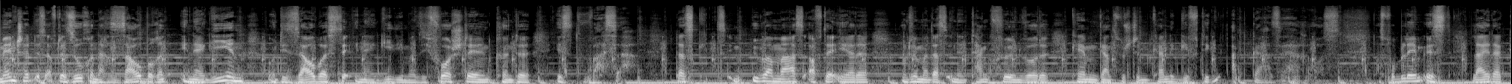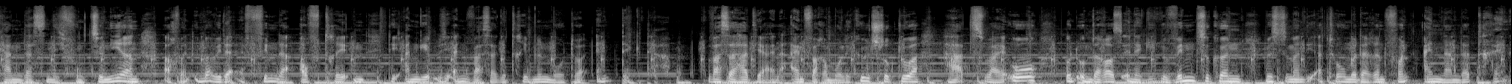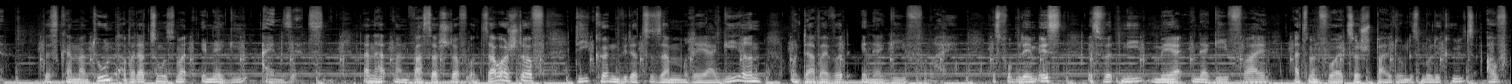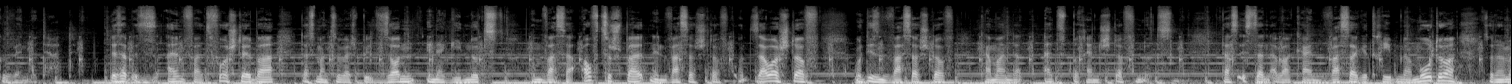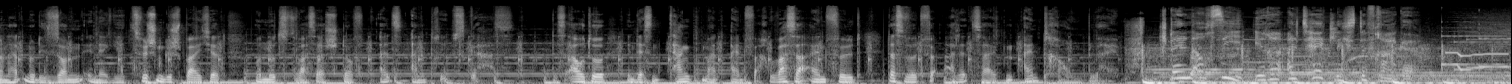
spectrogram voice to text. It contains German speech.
Menschheit ist auf der Suche nach sauberen Energien und die sauberste Energie, die man sich vorstellen könnte, ist Wasser. Das gibt's im Übermaß auf der Erde und wenn man das in den Tank füllen würde, kämen ganz bestimmt keine giftigen Abgase heraus. Das Problem ist, leider kann das nicht funktionieren, auch wenn immer wieder Erfinder auftreten, die angeblich einen wassergetriebenen Motor entdeckt haben. Wasser hat ja eine einfache Molekülstruktur H2O und um daraus Energie gewinnen zu können, müsste man die Atome darin voneinander trennen. Das kann man tun, aber dazu muss man Energie einsetzen. Dann hat man Wasserstoff und Sauerstoff, die können wieder zusammen reagieren und dabei wird Energie frei. Das Problem ist, es wird nie mehr Energie frei, als man vorher zur Spaltung des Moleküls aufgewendet hat. Deshalb ist es allenfalls vorstellbar, dass man zum Beispiel Sonnenenergie nutzt, um Wasser aufzuspalten in Wasserstoff und Sauerstoff und diesen Wasserstoff kann man dann als Brennstoff nutzen. Das ist dann aber kein wassergetriebener Motor, sondern man hat nur die Sonnenenergie zwischengespeichert und nutzt Wasserstoff als Antriebsgas. Das Auto, in dessen Tank man einfach Wasser einfüllt, das wird für alle Zeiten ein Traum bleiben. Stellen auch Sie Ihre alltäglichste Frage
